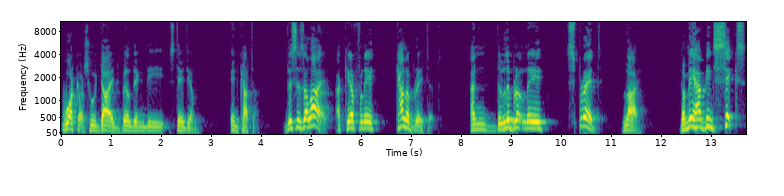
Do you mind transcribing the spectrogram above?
workers who died building the stadium in Qatar. This is a lie, a carefully calibrated and deliberately spread lie. There may have been six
